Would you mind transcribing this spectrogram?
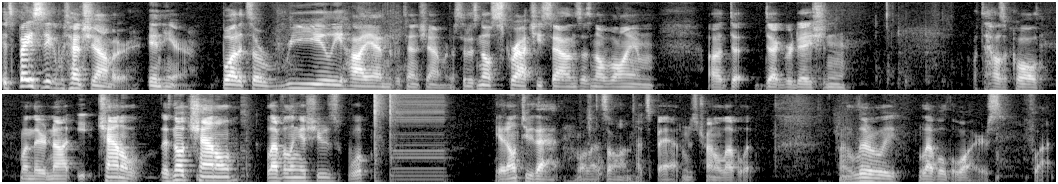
it's basically a potentiometer in here, but it's a really high-end potentiometer. So there's no scratchy sounds, there's no volume uh, de- degradation. What the hell's it called when they're not e- channel? There's no channel leveling issues. Whoop. Yeah, don't do that while that's on. That's bad. I'm just trying to level it. I literally level the wires flat.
